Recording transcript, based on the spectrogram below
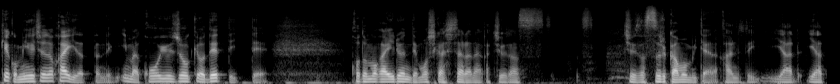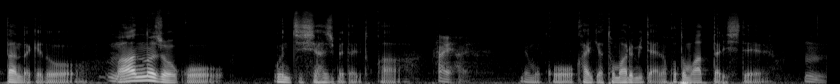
結構身内の会議だったんで今こういう状況でって言って子供がいるんでもしかしたらなんか中断す中断するかもみたいな感じでややったんだけど、うん。まあ、案の定こううんちし始めたりとか。はいはい。でもこう会議が止まるみたいなこともあったりして、うん。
